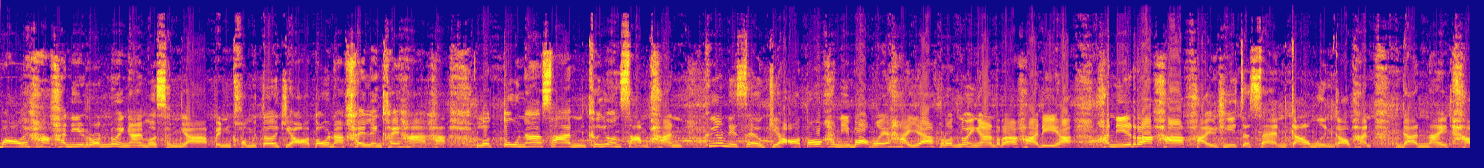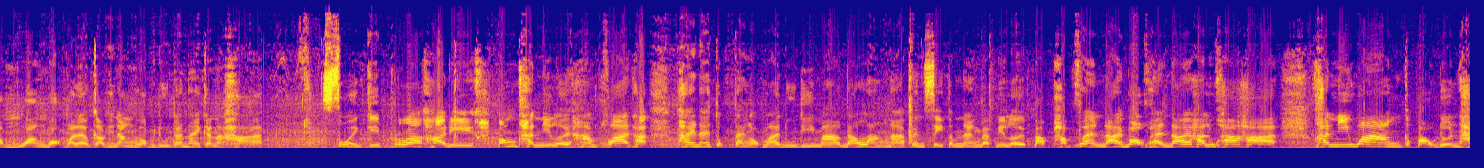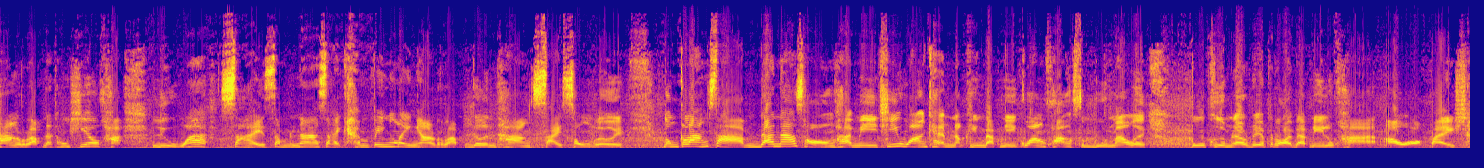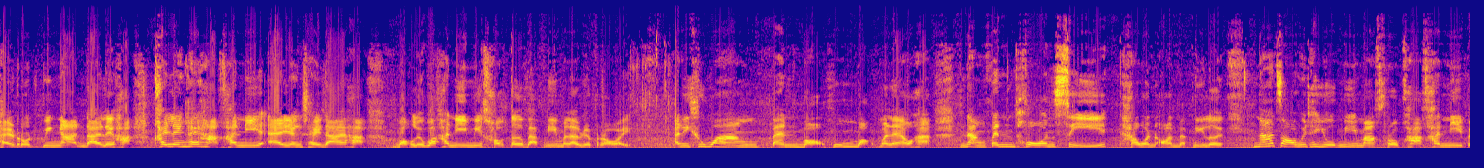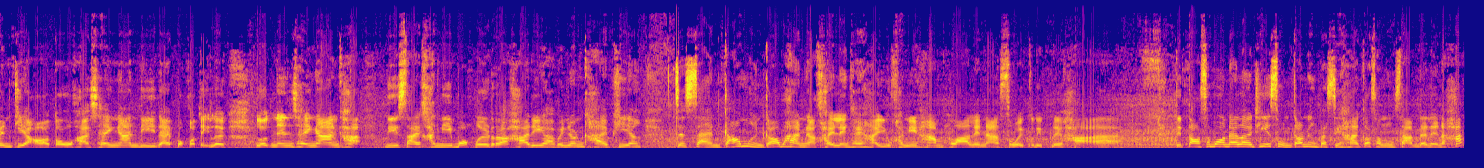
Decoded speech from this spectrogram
บอกเลยค่ะ คันนี้รถหน่วยงานหมดสัญญาเป็นคอมพิวเตอร์เกียร์ออโต้นะ ใครเล็งใครหาค่ะ รถตู้หน้าสั้น เครื่องยนต์ 3,000 เครื่องยนต์ดีเซลเกียร์ออโต้คันนี้บอกเลยหายากรถหน่วยงานราคาดีค่ะ คันนี้ราคาขายอยู่ที่799,000ด้านในทำวางเบาะมาแล้วเก้าที่นั่งเราไปดูด้านในกันนะคะสวยกิฟราคาดีต้องคันนี้เลยห้ามพลาดค่ะ ภายในตกแต่งออกมาดูดีมากด้านหลังนะ เป็นสีตำแหน่งแบบนี้เลย ปรับพับแขวนได้เบาะแขวนได้ค่ะ ลูกค้าค่ะ คันนี้วางกระเป๋าเดินทางรับนักท่องเที่ยวค่ะ หรือว่าสายสัมมนาสายแคมปิ้งอะไรอย่างเงี้ยรับเดินทางสายส่งเลย ตรงกลาง 3 ด้านหน้า 2 ค่ะ มีที่วางแขนนักพิงแบบนี้กว้างขวางสมบูรณ์มากเลย ปูพื้นแล้วเรียบร้อยแบบนี้ลูกค้าเอาออกไปใช้รถวิ่งงานได้เลยค่ะ ใครเล็งให้หาคันนี้แอร์ยังใช้ได้ค่ะ บอกเลยว่าคันนี้มีเคาน์เตอร์แบบนี้มาแล้วเรียบร้อย อันนี้คือวางเป็นเบาะหุ้มเบาะมาแล้วค่ะ หนังเป็นโทนสีทาวันอ่อนแบบนี้เลย หน้าจอวิทยุมีมาครบค่ะ คันนี้เป็นเกียร์ออโต้ค่ะ ใช้งานดีได้ปกติเลย รถเน้นใช้งานค่ะ ดีไซน์คันนี้บอกเลยราคาดีค่ะ เป็นยนต์ขายเพียง 799,000ค่ะ ใครเล็งใครหายอยู่คันนี้ห้ามพลาดเลยนะ สวยกริบเลยค่ะ ติดต่อสมองได้เลยที่ 0918459213ได้เลยนะคะ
